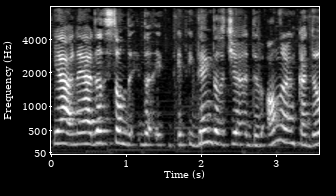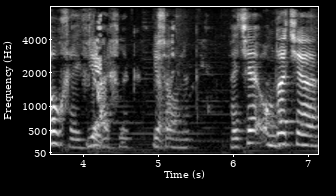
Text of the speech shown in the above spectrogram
Ja, nou ja, dat is dan. De, ik, ik denk dat het je de ander een cadeau geeft, eigenlijk, persoonlijk. Weet je, omdat je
